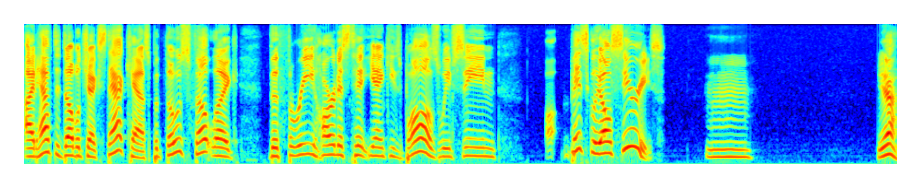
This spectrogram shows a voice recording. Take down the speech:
I'd have to double check StatCast, but those felt like the three hardest hit Yankees balls we've seen uh, basically all series. Mm, yeah,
